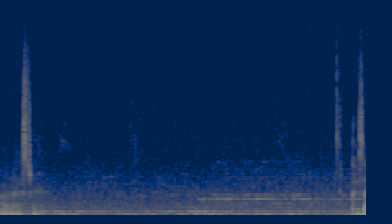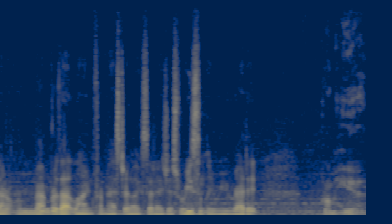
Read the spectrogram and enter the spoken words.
Not Esther. Because I don't remember that line from Esther. Like I said, I just recently reread it. From here,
